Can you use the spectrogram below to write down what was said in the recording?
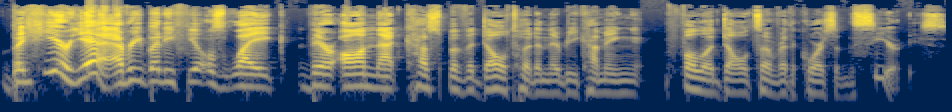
but here, yeah, everybody feels like they're on that cusp of adulthood and they're becoming full adults over the course of the series.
